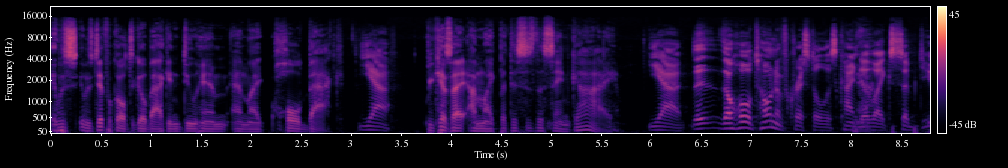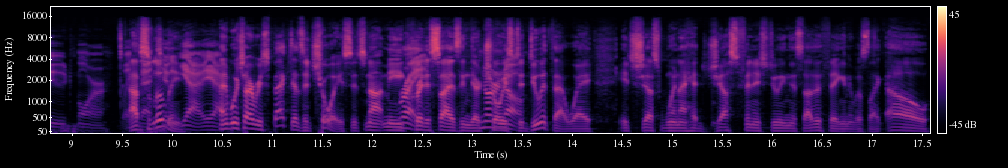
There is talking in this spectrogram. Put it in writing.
it was it was difficult to go back and do him and like hold back Yeah. because I, I'm like, but this is the same guy. Yeah, the the whole tone of Crystal is kind of like subdued more. Like. Absolutely. Yeah, yeah. And which I respect as a choice. It's not me Right. criticizing their No, no, choice no. to do it that way. It's just when I had just finished doing this other thing and it was like, oh,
